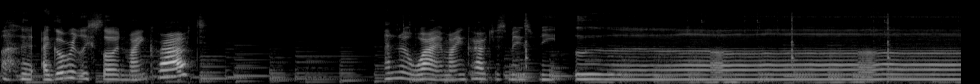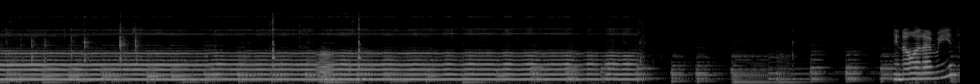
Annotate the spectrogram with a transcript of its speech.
like I go really slow in Minecraft. I don't know why. Minecraft just makes me. Uh. You know what I mean?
